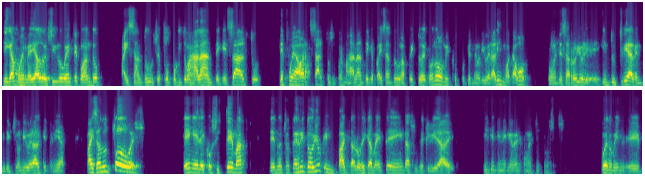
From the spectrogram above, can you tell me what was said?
Digamos, en mediados del siglo XX, cuando Paysandú se fue un poquito más adelante que Salto, después ahora Salto se fue más adelante que Paysandú en aspectos económicos, porque el neoliberalismo acabó con el desarrollo industrial en dirección liberal que tenía Paysandú, todo eso en el ecosistema de nuestro territorio que impacta lógicamente en las subjetividades y que tiene que ver con estos procesos. Bueno, eh,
